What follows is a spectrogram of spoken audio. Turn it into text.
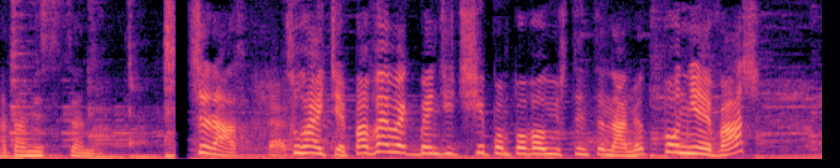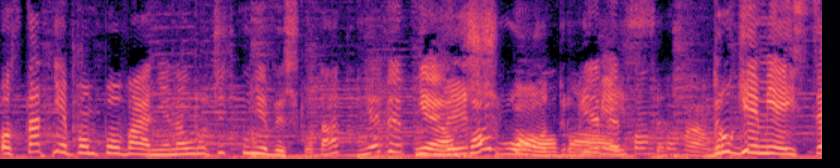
A tam jest scena. Jeszcze raz. Słuchajcie, Pawełek będzie dzisiaj pompował Justynce namiot, ponieważ ostatnie pompowanie na uroczysku nie wyszło, tak? Nie, wy... nie on Wyszło, pompował. drugie miejsce. Drugie miejsce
